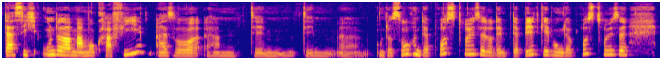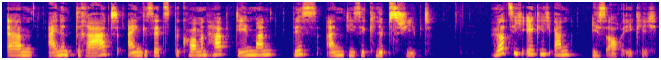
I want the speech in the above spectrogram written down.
dass ich unter Mammographie, also ähm, dem, dem äh, Untersuchen der Brustdrüse oder dem, der Bildgebung der Brustdrüse, ähm, einen Draht eingesetzt bekommen habe, den man bis an diese Clips schiebt. Hört sich eklig an, ist auch eklig.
